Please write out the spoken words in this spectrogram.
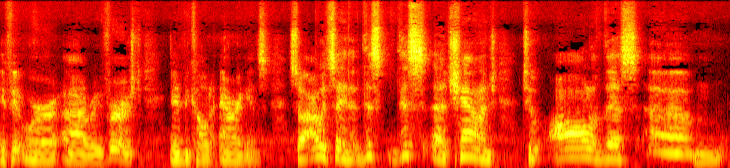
If it were uh, reversed, it would be called arrogance. So I would say that this this challenge to all of this um,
